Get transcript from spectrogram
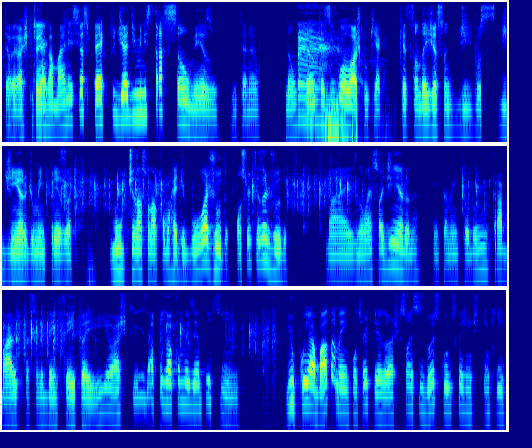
Então eu acho que Sim. pega mais nesse aspecto de administração mesmo, entendeu? Não tanto assim, pô, lógico que a questão da injeção de, de dinheiro de uma empresa multinacional como a Red Bull ajuda, com certeza ajuda. Mas não é só dinheiro, né? Tem também todo um trabalho que está sendo bem feito aí. Eu acho que dá para usar como exemplo, sim. E o Cuiabá também, com certeza. Eu acho que são esses dois clubes que a gente tem que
